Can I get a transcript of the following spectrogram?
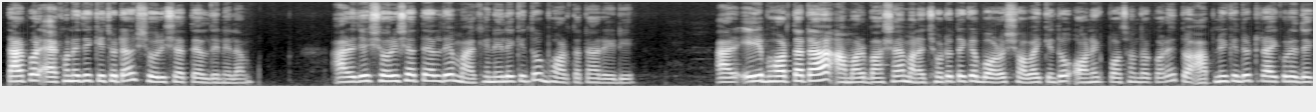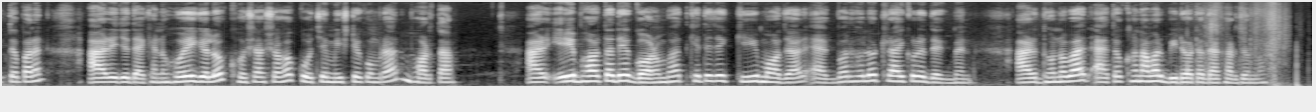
তারপর এখন এই যে কিছুটা সরিষার তেল দিয়ে নিলাম। আর যে সরিষার তেল দিয়ে মাখে নিলে কিন্তু ভর্তাটা রেডি আর এই ভর্তাটা আমার বাসায় মানে ছোট থেকে বড় সবাই কিন্তু অনেক পছন্দ করে, তো আপনিও কিন্তু ট্রাই করে দেখতে পারেন। আর এই যে দেখেন, হয়ে গেল খোসা সহ কচে মিষ্টি কুমড়ার ভর্তা। আর এই ভর্তা দিয়ে গরম ভাত খেতে যে কি মজার, একবার হলেও ট্রাই করে দেখবেন। আর ধন্যবাদ এতক্ষণ আমার ভিডিওটা দেখার জন্য।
